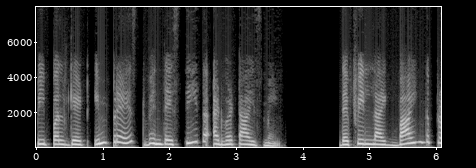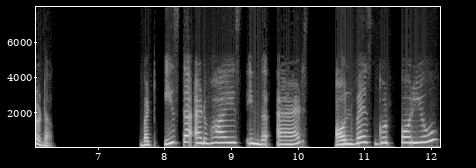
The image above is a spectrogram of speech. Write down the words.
People get impressed when they see the advertisement. They feel like buying the product. But is the advice in the ads always good for you?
